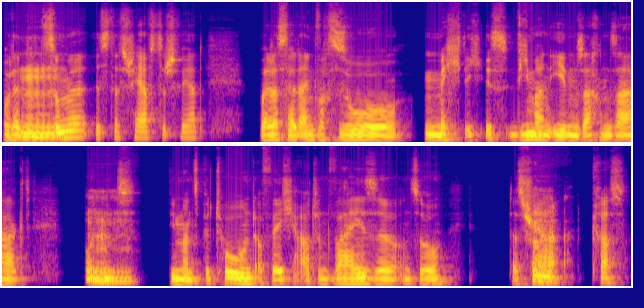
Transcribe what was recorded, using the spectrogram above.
Oder die mm. Zunge ist das schärfste Schwert, weil das halt einfach so mächtig ist, wie man eben Sachen sagt und mm. wie man es betont, auf welche Art und Weise und so. Das ist schon ja. krass.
